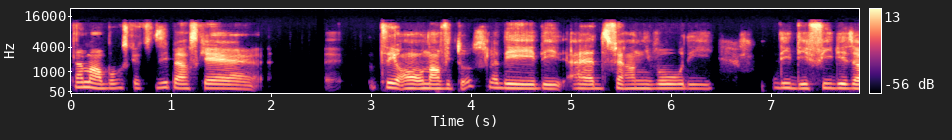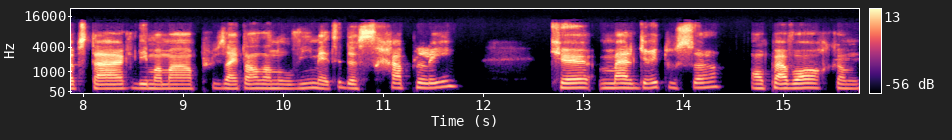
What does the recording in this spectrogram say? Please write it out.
Tellement beau ce que tu dis parce que, tu sais, on en vit tous, là, des, des, à différents niveaux, des des défis, des obstacles, des moments plus intenses dans nos vies, mais de se rappeler que malgré tout ça, on peut avoir, comme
